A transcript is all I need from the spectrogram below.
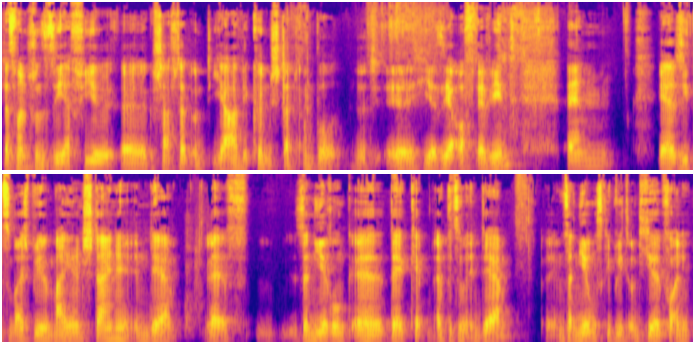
dass man schon sehr viel äh, geschafft hat und ja, wir können Stadt am Bo wird äh, hier sehr oft erwähnt. Ähm, er sieht zum Beispiel Meilensteine in der äh, Sanierung äh, der Cap äh, beziehungsweise in der äh, im Sanierungsgebiet und hier vor allen Dingen,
